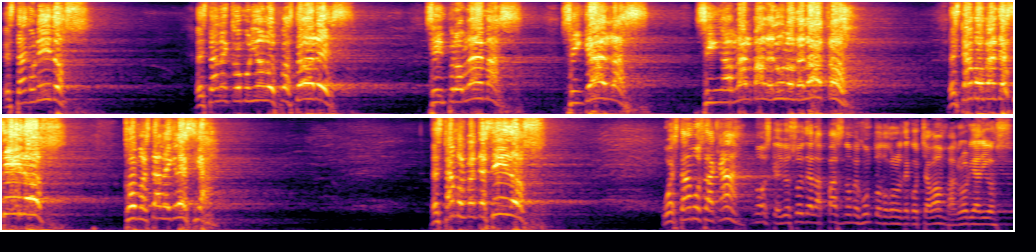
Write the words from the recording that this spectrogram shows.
¿Están unidos? ¿Están en comunión los pastores? Sin problemas, sin guerras, sin hablar mal el uno del otro. Estamos bendecidos. ¿Cómo está la iglesia? ¿Estamos bendecidos? ¿O estamos acá? No, es que yo soy de La Paz, no me junto con los de Cochabamba, gloria a Dios.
